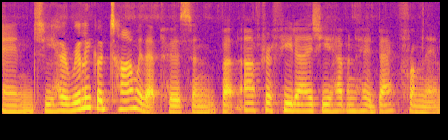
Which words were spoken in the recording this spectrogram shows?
and you had a really good time with that person, but after a few days you haven't heard back from them.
